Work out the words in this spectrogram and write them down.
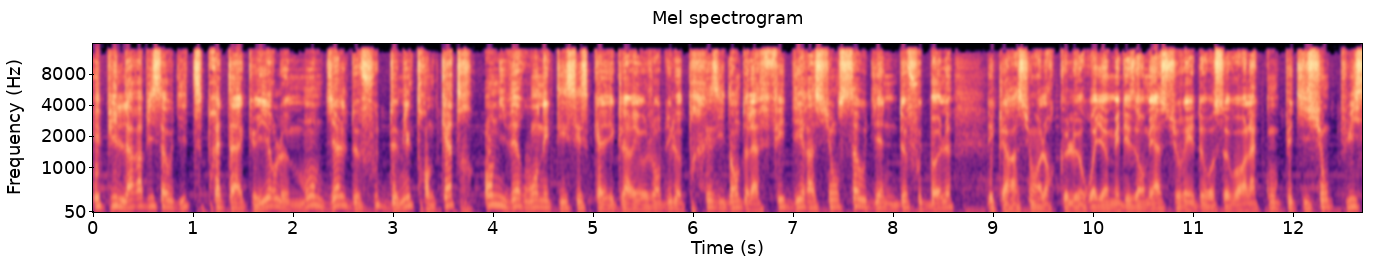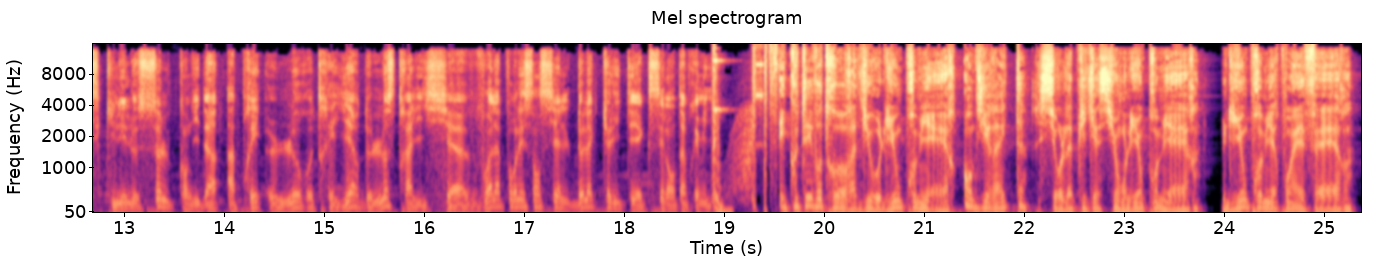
Et puis l'Arabie Saoudite prête à accueillir le Mondial de foot 2034 en hiver ou en été. C'est ce qu'a déclaré aujourd'hui le président de la Fédération saoudienne de football. Déclaration alors que le Royaume est désormais assuré de recevoir la compétition puisqu'il est le seul candidat après le retrait hier de l'Australie. Voilà pour l'essentiel de l'actualité. Excellent après-midi. Écoutez votre radio Lyon Première en direct sur l'application Lyon Première, lyonpremière.fr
